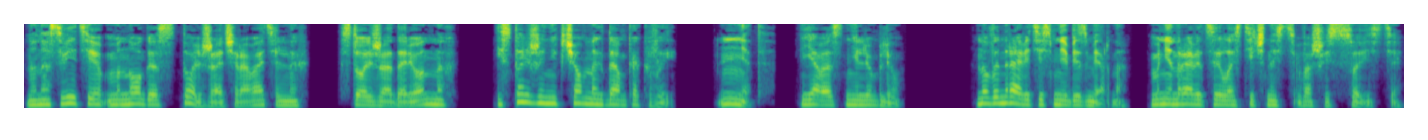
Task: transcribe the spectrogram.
Но на свете много столь же очаровательных столь же одаренных и столь же никчемных дам, как вы. Нет, я вас не люблю. Но вы нравитесь мне безмерно. Мне нравится эластичность вашей совести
